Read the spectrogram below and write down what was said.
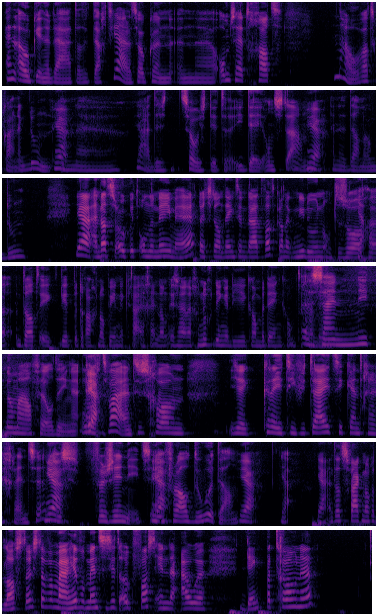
En ook inderdaad dat ik dacht, ja, dat is ook een, een eh, omzetgat. Nou, wat kan ik doen? Ja. En eh, ja, dus zo is dit idee ontstaan. Ja. En het dan ook doen. Ja, en dat is ook het ondernemen, hè? Dat je dan denkt inderdaad, wat kan ik nu doen om te zorgen dat ik dit bedrag nog binnenkrijg? En dan zijn er genoeg dingen die je kan bedenken om te gaan Er doen. zijn niet normaal veel dingen. Ja. Echt waar. En het is gewoon, je creativiteit, die kent geen grenzen. Ja. Dus verzin iets. En vooral doe het dan. Ja. Ja. ja, en dat is vaak nog het lastigste. Maar heel veel mensen zitten ook vast in de oude denkpatronen.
